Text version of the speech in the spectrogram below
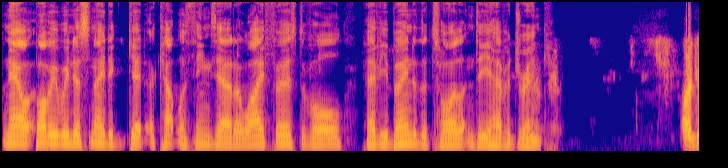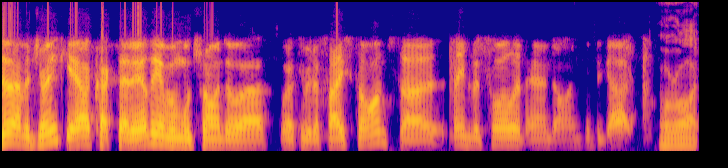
Now, Bobby, we just need to get a couple of things out of the way. First of all, have you been to the toilet and do you have a drink? I do have a drink. Yeah, I cracked that earlier when we were trying to uh, work a bit of FaceTime. So, been to the toilet and I'm good to go. All right.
